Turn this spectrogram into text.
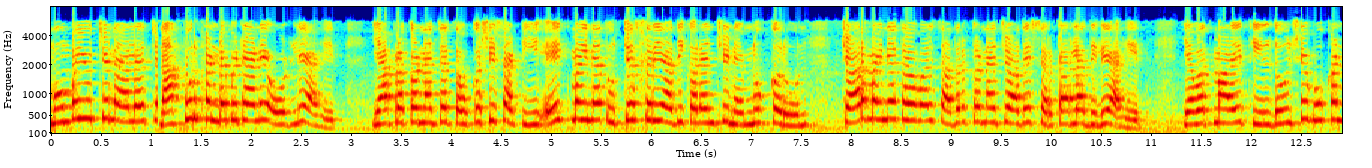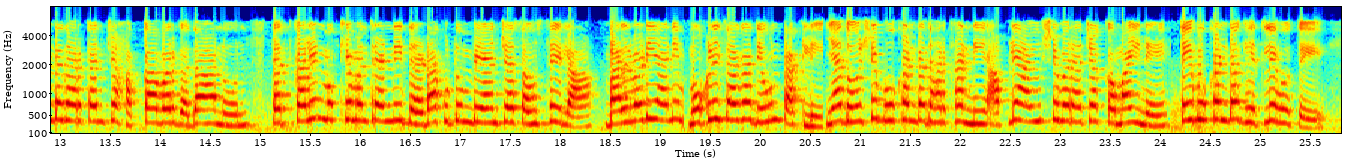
मुंबई उच्च न्यायालयाच्या नागपूर खंडपीठाने ओढले आहेत. या प्रकरणाच्या चौकशीसाठी एक महिन्यात उच्चस्तरीय अधिकाऱ्यांची नेमणूक करून चार महिन्यात अहवाल सादर करण्याचे आदेश सरकारला दिले आहेत. यवतमाळ येथील दोनशे भूखंडधारकांच्या हक्कावर गदा आणून तत्कालीन मुख्यमंत्र्यांनी दर्डा कुटुंबियांच्या संस्थेला बालवाडी आणि मोकळी जागा देऊन टाकली. या दोनशे भूखंडधारकांनी आपल्या आयुष्यभराच्या कमाईने ते भूखंड घेतले होते.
